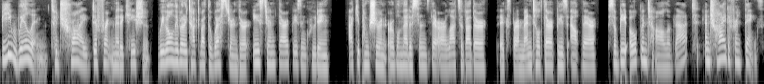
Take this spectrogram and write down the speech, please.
be willing to try different medications. We've only really talked about the Western. There are Eastern therapies, including acupuncture and herbal medicines. There are lots of other experimental therapies out there. So be open to all of that and try different things.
